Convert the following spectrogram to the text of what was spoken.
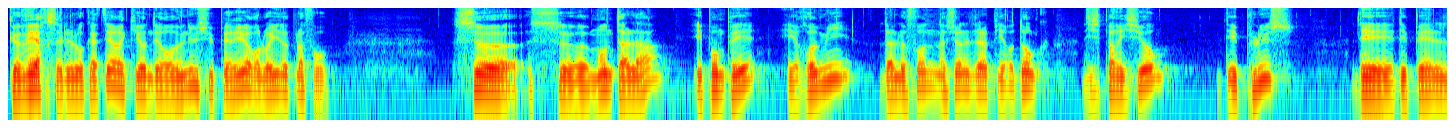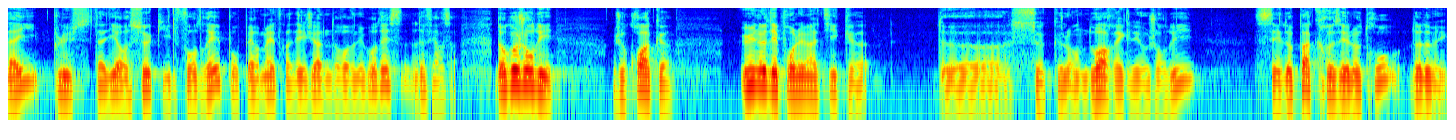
que versent les locataires qui ont des revenus supérieurs au loyer de plafond. Ce, montant-là est pompé et remis dans le Fonds national de la pierre. Donc, disparition des plus, des, PLAI plus, c'est-à-dire ceux qu'il faudrait pour permettre à des gens de revenus modestes de faire ça. Donc aujourd'hui, je crois que une des problématiques de ce que l'on doit régler aujourd'hui, c'est de ne pas creuser le trou de demain.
